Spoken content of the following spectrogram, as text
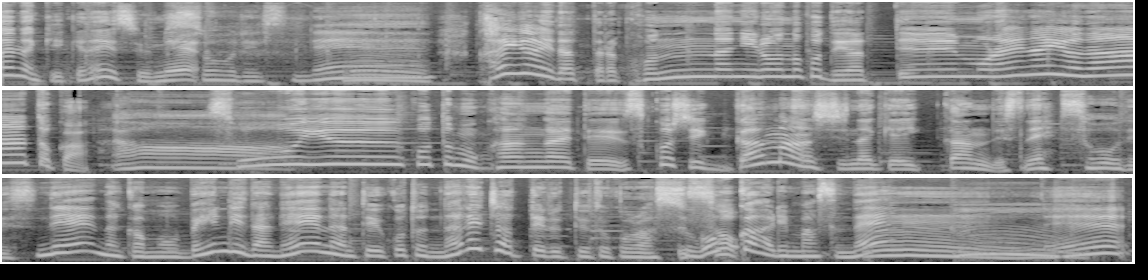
えなきゃいけないですよね。そうですね、うん、海外だったらこんなにいろんなことやってもらえないよなとかそういうことも考えて少し我慢しなきゃいかんですね。そうですね。なんかもう便利だねなんていうことに慣れちゃってるっていうところはすごくありますね。うん。ね。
